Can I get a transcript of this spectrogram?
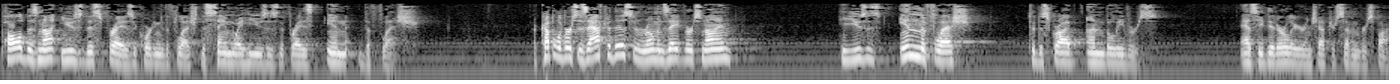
Paul does not use this phrase according to the flesh the same way he uses the phrase in the flesh. A couple of verses after this in Romans 8 verse 9, he uses in the flesh to describe unbelievers as he did earlier in chapter 7 verse 5.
